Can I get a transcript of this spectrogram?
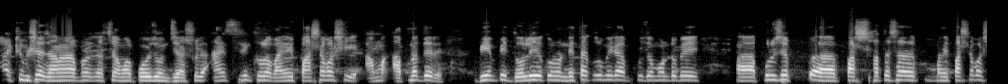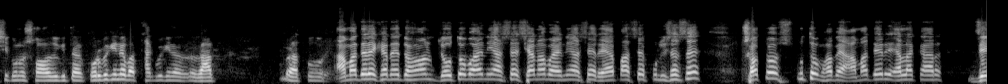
আরেকটি বিষয় জানার আপনার কাছে আমার প্রয়োজন যে আসলে আইন শৃঙ্খলা বাহিনীর পাশাপাশি আপনাদের বিএনপি দলীয় কোনো নেতাকর্মীরা পুজো মণ্ডপে পুলিশের সাথে সাথে মানে পাশাপাশি কোনো সহযোগিতা করবে কিনা বা থাকবে কিনা রাত আমাদের এখানে যখন যৌথ বাহিনী আসে, সেনাবাহিনী আসে, র্যাব আসে, পুলিশ আসে স্বতঃস্ফূর্ত ভাবে আমাদের এলাকার যে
